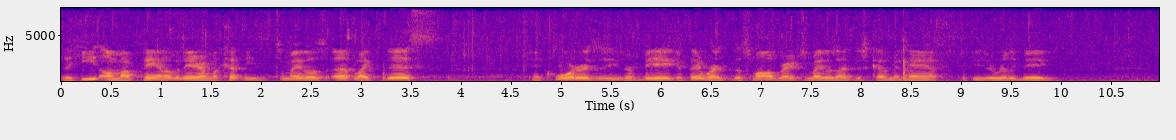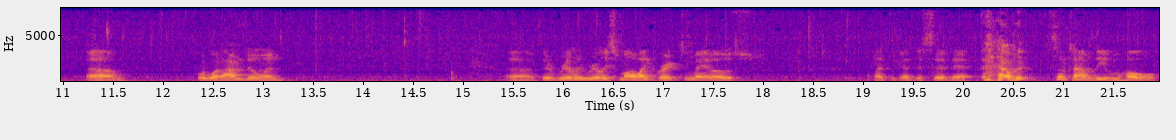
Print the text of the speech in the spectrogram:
the heat on my pan over there. I'm gonna cut these tomatoes up like this in quarters. These are big. If they were the small grape tomatoes, I'd just cut them in half. But these are really big um, for what I'm doing. Uh, if they're really, really small, like grape tomatoes, I think I just said that. I would sometimes leave them whole.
